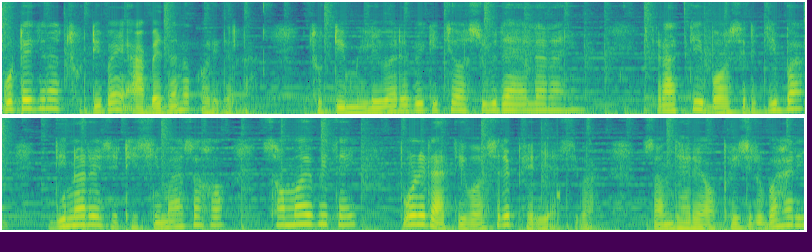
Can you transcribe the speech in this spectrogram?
ଗୋଟେ ଦିନ ଛୁଟି ପାଇଁ ଆବେଦନ କରିଦେଲା। ଛୁଟି ମିଳିବାରେ ବି କିଛି ଅସୁବିଧା ହେଲା ନାହିଁ। ରାତି ବସ୍ରେ ଯିବା ଦିନରେ ସେଠି ସୀମା ସହ ସମୟ ବିତାଇ ପୁଣି ରାତି ବସ୍ରେ ଫେରି ଆସିବା। ସନ୍ଧ୍ୟାରେ ଅଫିସରୁ ବାହାରି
